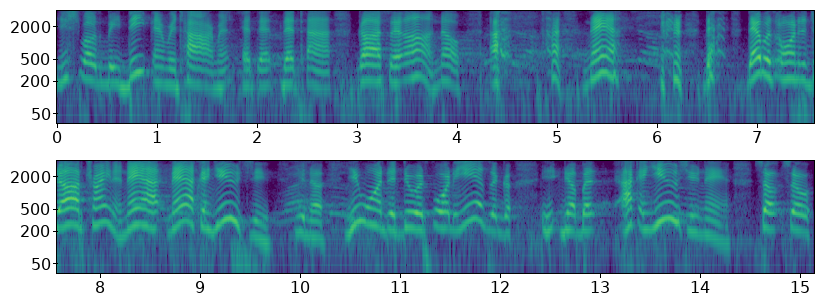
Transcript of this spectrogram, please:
you're supposed to be deep in retirement at that, that time. God said, uh, no. I, now, that, that was on the job training. Now, now I can use you. You know, you wanted to do it 40 years ago, you know, but I can use you now. So, so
